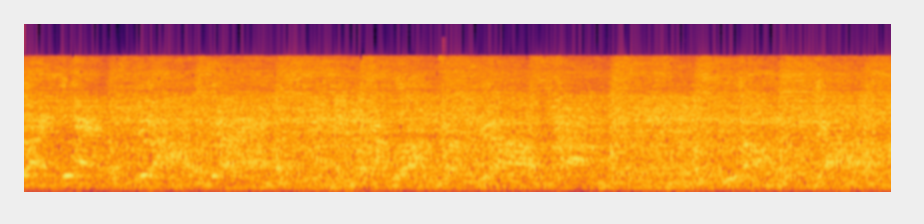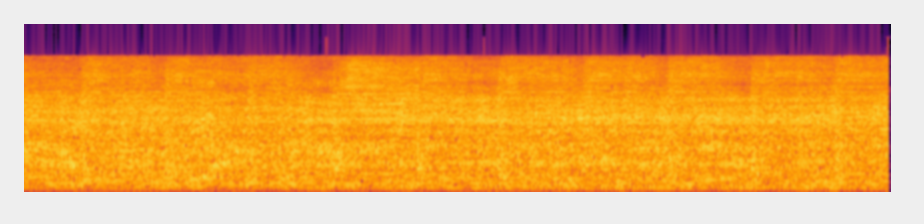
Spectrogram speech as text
Make it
